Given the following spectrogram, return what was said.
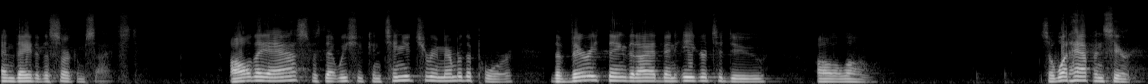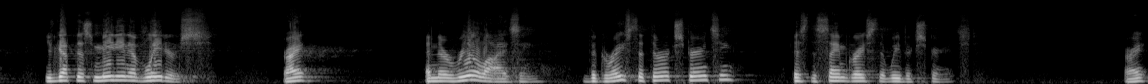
and they to the circumcised. All they asked was that we should continue to remember the poor, the very thing that I had been eager to do all along. So, what happens here? You've got this meeting of leaders, right? And they're realizing the grace that they're experiencing is the same grace that we've experienced. All right?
